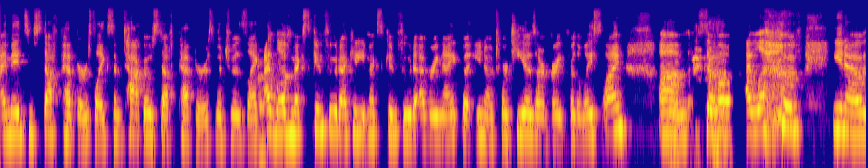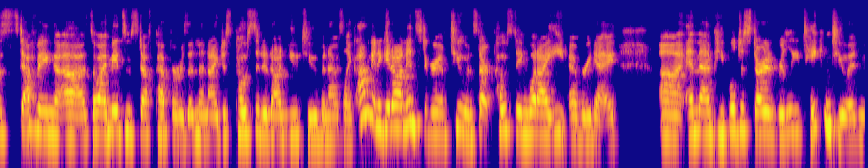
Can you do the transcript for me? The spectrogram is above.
I made some stuffed peppers, like some taco stuffed peppers, which was like, I love Mexican food. I could eat Mexican food every night, but you know, tortillas aren't great for the waistline. Um, so I love, you know, stuffing. Uh, so I made some stuffed peppers and then I just posted it on YouTube and I was like, I'm going to get on Instagram too and start posting what I eat every day. Uh, and then people just started really taking to it and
